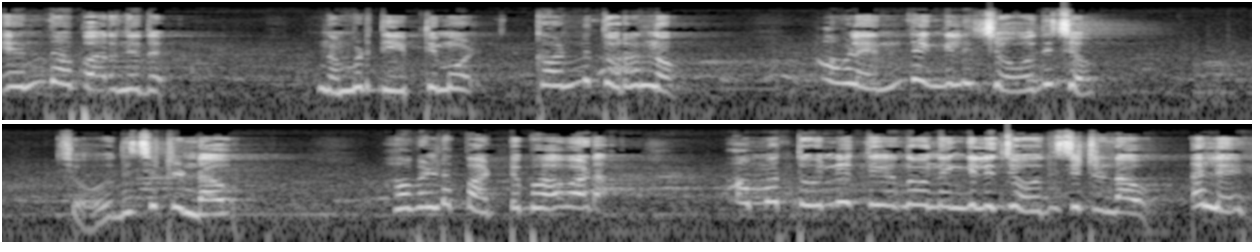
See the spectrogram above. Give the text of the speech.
എന്താ പറഞ്ഞത്? നമ്മുടെ ദീപ്തിമോൾ കണ്ണു തുറന്നോ? അവൾ എന്തെങ്കിലും ചോദിച്ചോ? ചോദിച്ചിട്ടുണ്ടാവും. അവളുടെ പട്ടുപാവാട അമ്മ തുന്നി തീർന്നോന്നെങ്കിലും ചോദിച്ചിട്ടുണ്ടാവും അല്ലേ?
